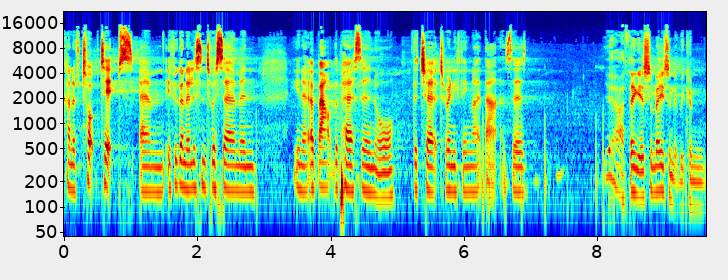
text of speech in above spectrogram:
kind of top tips um, if you're going to listen to a sermon, you know, about the person or the church or anything like that? Is there... Yeah, I think it's amazing that we can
